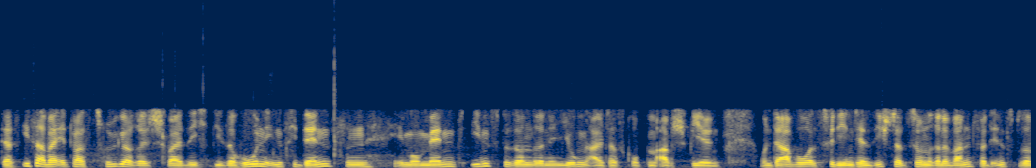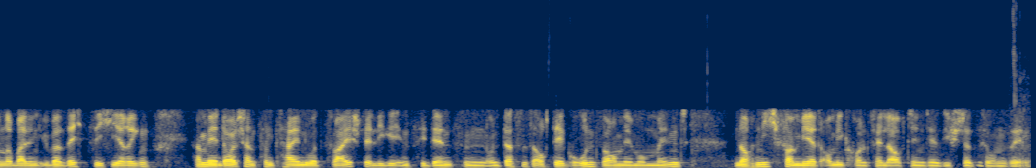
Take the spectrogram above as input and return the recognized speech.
Das ist aber etwas trügerisch, weil sich diese hohen Inzidenzen im Moment insbesondere in den jungen Altersgruppen abspielen. Und da, wo es für die Intensivstation relevant wird, insbesondere bei den über 60-Jährigen, haben wir in Deutschland zum Teil nur zweistellige Inzidenzen. Und das ist auch der Grund, warum wir im Moment noch nicht vermehrt Omikron-Fälle auf den Intensivstationen sehen.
